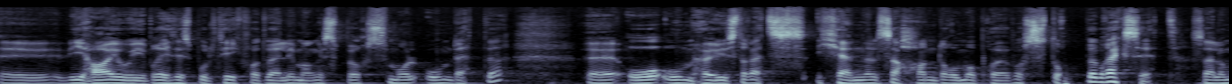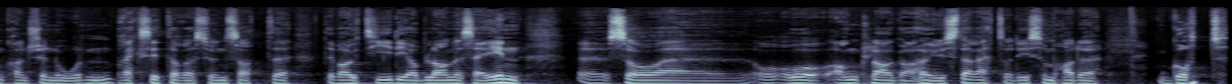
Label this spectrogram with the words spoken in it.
Uh, vi har jo i britisk politikk fått veldig mange spørsmål om dette. Eh, og om Høyesteretts kjennelse handler om å prøve å stoppe brexit. Selv om kanskje noen brexitere syns at eh, det var utidig å blande seg inn eh, så, og, og anklaga Høyesterett og de som hadde gått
